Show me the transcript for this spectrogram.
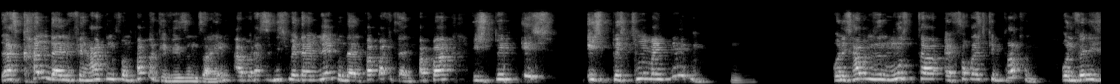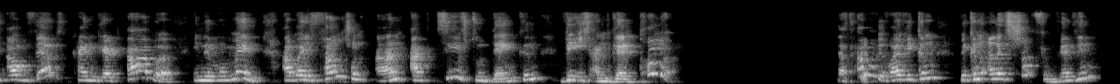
das kann dein Verhalten von Papa gewesen sein, aber das ist nicht mehr dein Leben. Dein Papa ist dein Papa, ich bin ich. Ich bestimme mein Leben. Mhm. Und ich habe diesen Muster erfolgreich gebrochen. Und wenn ich auch selbst kein Geld habe in dem Moment, aber ich fange schon an, aktiv zu denken, wie ich an Geld komme. Das haben ja. wir, weil wir können, wir können alles schöpfen. Wir sind,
